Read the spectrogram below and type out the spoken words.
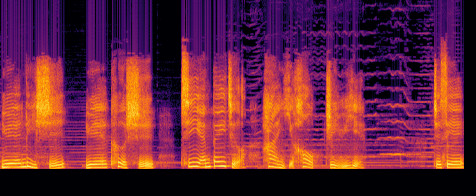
曰立石，曰刻石。其言碑者，汉以后之语也。这些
